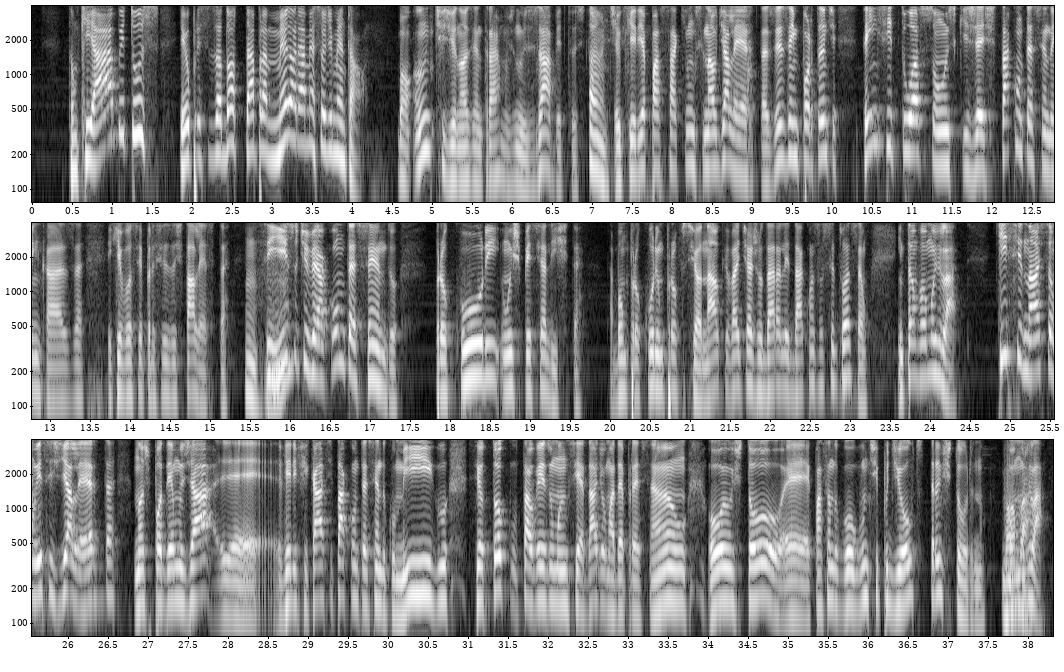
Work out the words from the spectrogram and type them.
Então, que hábitos eu preciso adotar para melhorar a minha saúde mental? Bom, antes de nós entrarmos nos hábitos, antes. eu queria passar aqui um sinal de alerta. Às vezes é importante, tem situações que já está acontecendo em casa e que você precisa estar alerta. Uhum. Se isso estiver acontecendo, procure um especialista, tá bom? Procure um profissional que vai te ajudar a lidar com essa situação. Então vamos lá. Que sinais são esses de alerta? Nós podemos já é, verificar se está acontecendo comigo, se eu estou com talvez uma ansiedade ou uma depressão, ou eu estou é, passando por algum tipo de outro transtorno. Vamos, Vamos lá. lá.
